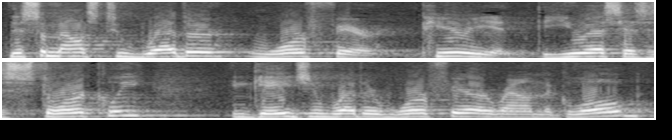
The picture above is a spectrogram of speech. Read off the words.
this amounts to weather warfare, period. The U.S. has historically engaged in weather warfare around the globe.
